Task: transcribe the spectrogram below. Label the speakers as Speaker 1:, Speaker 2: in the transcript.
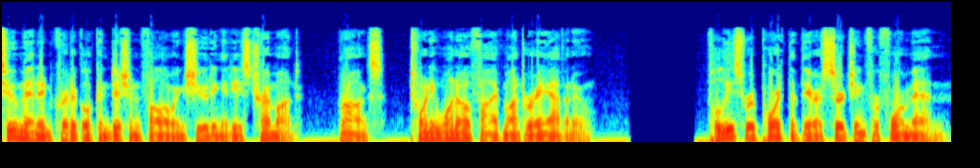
Speaker 1: Two men in critical condition following shooting at East Tremont, Bronx, 2105 Monterey Avenue. Police report that they are searching for four men.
